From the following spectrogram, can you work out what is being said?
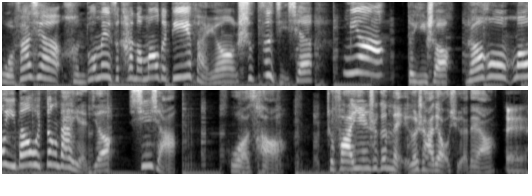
我发现很多妹子看到猫的第一反应是自己先喵的一声，然后猫一般会瞪大眼睛，心想：我操，这发音是跟哪个傻屌学的呀？哎。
